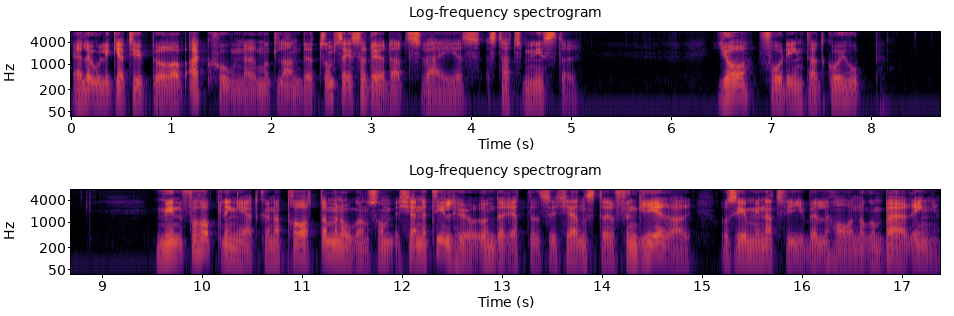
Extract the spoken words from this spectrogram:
eller olika typer av aktioner mot landet som sägs ha dödat Sveriges statsminister. Jag får det inte att gå ihop. Min förhoppning är att kunna prata med någon som känner till hur underrättelsetjänster fungerar och se om mina tvivel har någon bäring.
